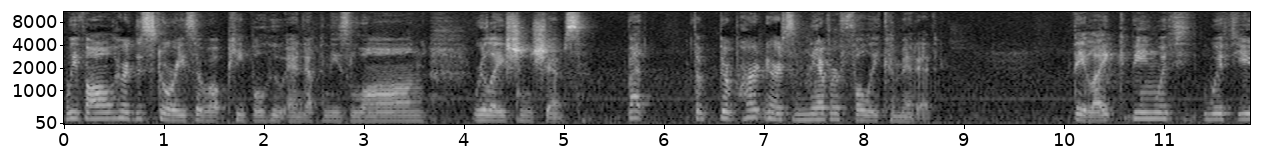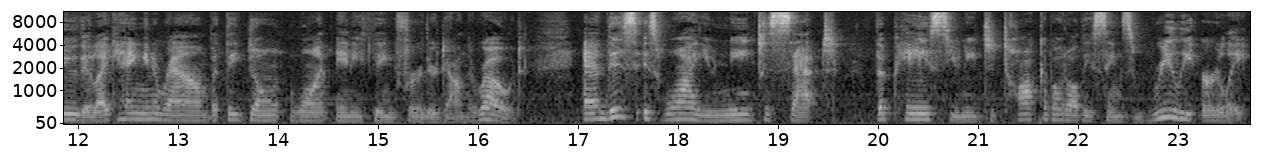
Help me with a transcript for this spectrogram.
We've all heard the stories about people who end up in these long relationships, but the, their partner is never fully committed. They like being with with you, they like hanging around, but they don't want anything further down the road. And this is why you need to set the pace, you need to talk about all these things really early.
